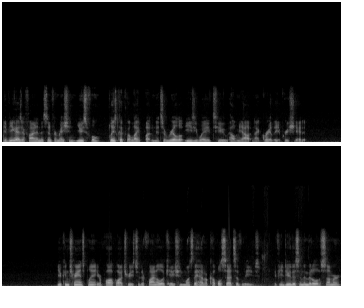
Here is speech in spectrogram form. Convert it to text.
If you guys are finding this information useful, please click the like button. It's a real easy way to help me out and I greatly appreciate it. You can transplant your pawpaw trees to their final location once they have a couple sets of leaves. If you do this in the middle of summer,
